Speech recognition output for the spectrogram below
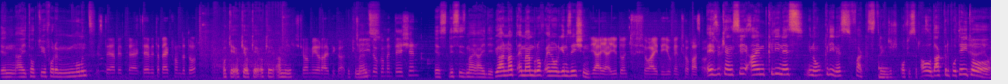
can I talk to you for a moment? Stay a bit back. Stay a bit back from the door. Okay, okay, okay, okay, I'm here. Show me your ID card. Documents. GE documentation. Yes, this is my ID. You are not a member of an organization. Yeah, yeah. You don't show ID. You can show passport. As you can see, I'm clean as, you know, clean as fuck, stranger officer. Oh, Dr. Potato. Yeah, you will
